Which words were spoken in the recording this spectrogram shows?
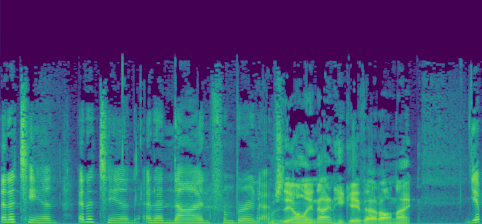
and a 10 and a 10 and a 9 from Bruno. It was the only nine he gave out all night. Yep.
